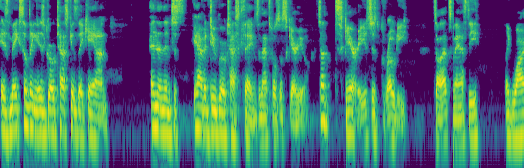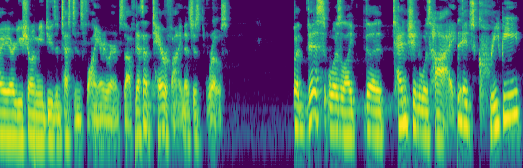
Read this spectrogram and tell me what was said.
is make something as grotesque as they can and then they just have it do grotesque things and that's supposed to scare you it's not scary it's just grody so that's nasty like why are you showing me dudes intestines flying everywhere and stuff? That's not terrifying. That's just gross. But this was like the tension was high. It's creepy.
